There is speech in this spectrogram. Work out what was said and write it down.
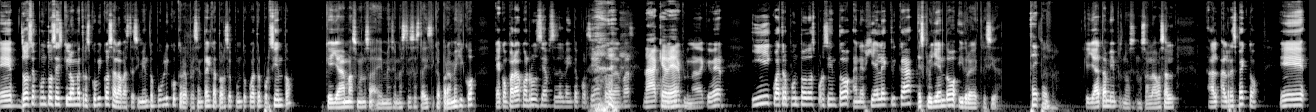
Eh, 12.6 kilómetros cúbicos al abastecimiento público, que representa el 14.4%, que ya más o menos eh, mencionaste esa estadística para México, que comparado con Rusia, pues es el 20%, ¿verdad, Paz? Nada que Por ver. ejemplo, nada que ver. Y 4.2% a energía eléctrica, excluyendo hidroelectricidad Sí, pues. que ya también pues, nos, nos hablabas al, al, al respecto. Eh,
